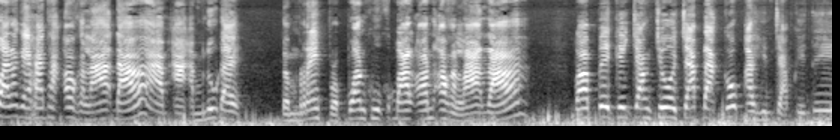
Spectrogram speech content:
បាទគេហៅថាអស់កាឡាដើអាមនុស្សដែលតម្រេះប្រព័ន្ធខួរក្បាលអន់អស់កាឡាដើដល់ពេលគេចង់ចូលចាប់ដាក់គុកឲ្យហ៊ានចាប់គេទេ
